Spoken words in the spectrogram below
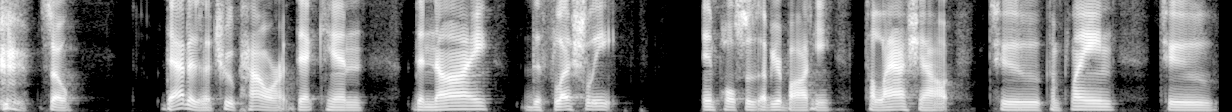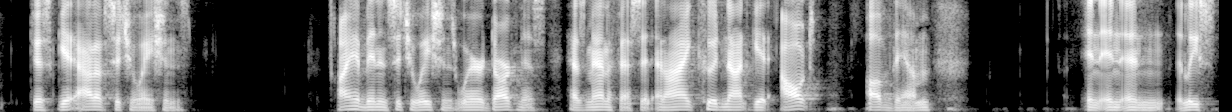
so that is a true power that can deny the fleshly impulses of your body to lash out, to complain, to just get out of situations. I have been in situations where darkness has manifested and I could not get out of them. In, in, in at least,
